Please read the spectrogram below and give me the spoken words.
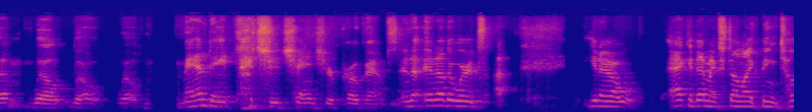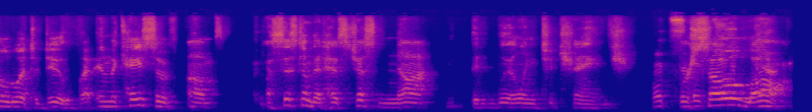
um, will will will mandate that you change your programs. In, in other words, you know, academics don't like being told what to do, but in the case of um, a system that has just not been willing to change it's, for it's, so long.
